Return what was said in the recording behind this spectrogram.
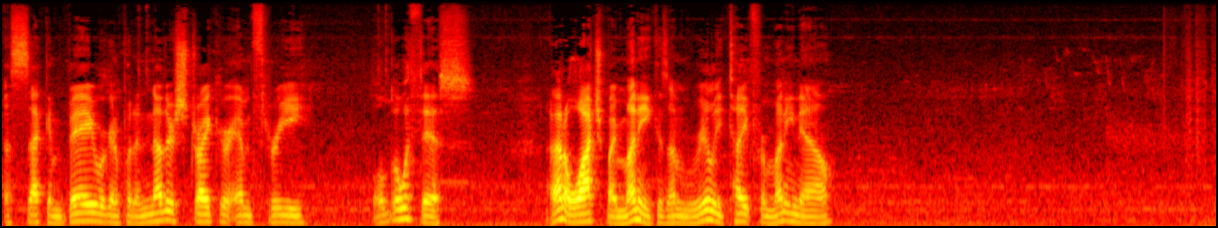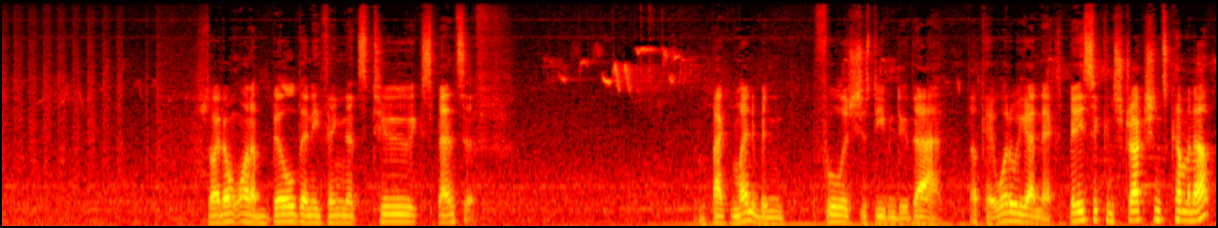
a second bay. We're going to put another Striker M3. We'll go with this. I gotta watch my money because I'm really tight for money now. So I don't want to build anything that's too expensive. In fact, it might have been foolish just to even do that. Okay, what do we got next? Basic construction's coming up.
